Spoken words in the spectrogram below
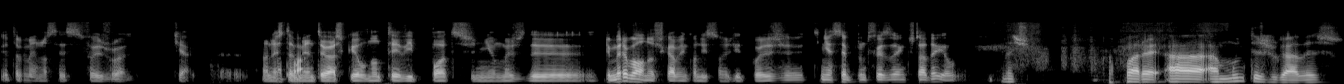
Eu também não sei se foi o joelho, Tiago. Uh, honestamente, Opa. eu acho que ele não teve hipóteses nenhumas de. Primeira bola não chegava em condições e depois uh, tinha sempre um defesa encostado a ele. Mas Repara, há, há muitas jogadas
